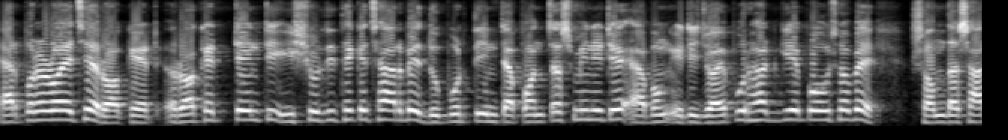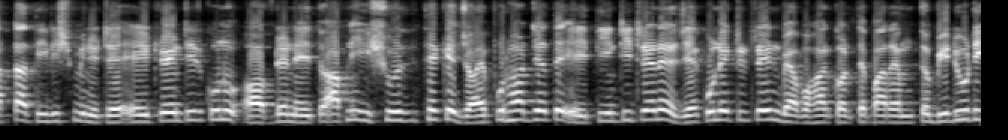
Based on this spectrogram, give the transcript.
এরপরে রয়েছে রকেট। রকেট ট্রেনটি ঈশ্বরদী থেকে ছাড়বে দুপুর তিনটা পঞ্চাশ মিনিটে এবং এটি জয়পুরহাট গিয়ে পৌঁছবে সন্ধ্যা সাতটা তিরিশ মিনিটে। এই ট্রেনটির কোনো অফ ডে নেই। তো আপনি ঈশ্বরদী থেকে জয়পুরহাট যেতে এই তিনটি ট্রেনের যে কোনো একটি ট্রেন ব্যবহার করতে পারেন। তো ভিডিওটি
